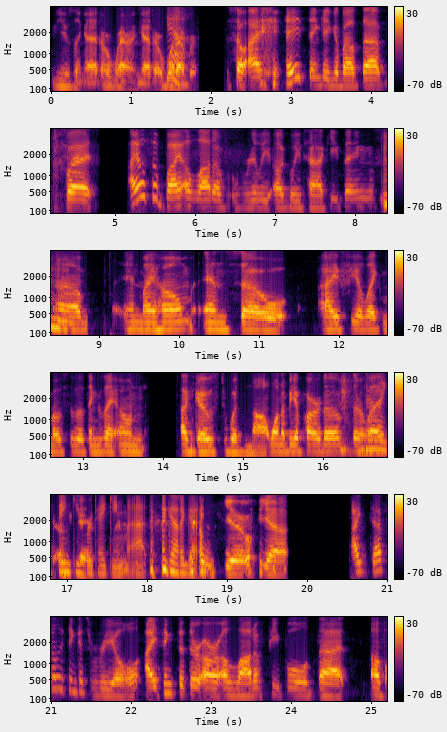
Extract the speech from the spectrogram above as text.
using it or wearing it or whatever. Yeah. So I hate thinking about that, but I also buy a lot of really ugly, tacky things Mhm. um, in my home, and so I feel like most of the things I own, a ghost would not want to be a part of. They're, They're like, thank you for taking that. I gotta go. Thank you. Yeah. I definitely think it's real. I think that there are a lot of people that, of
